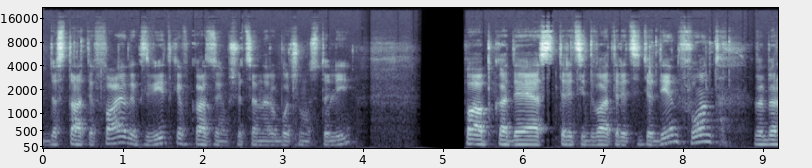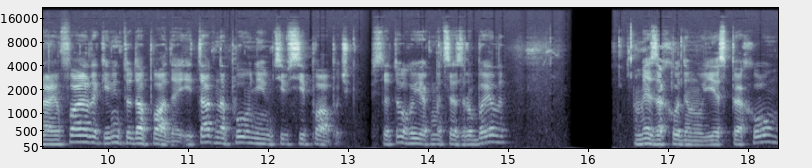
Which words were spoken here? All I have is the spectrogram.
достати файлик, звідки вказуємо, що це на робочому столі. Папка DS3231, фонд. Вибираємо файлик і він туди падає. І так наповнюємо ці всі папочки. Після того, як ми це зробили, ми заходимо в ESP Home.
